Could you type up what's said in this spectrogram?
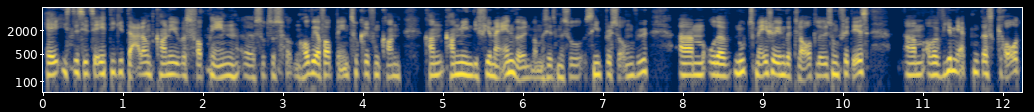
hey, ist das jetzt eh digital und kann ich übers VPN äh, sozusagen, habe ich auf VPN-Zugriff und kann, kann, kann mich in die Firma einwählen, wenn man es jetzt mal so simpel sagen will, ähm, oder nutzt man eh schon irgendeine Cloud-Lösung für das. Ähm, aber wir merken, dass gerade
